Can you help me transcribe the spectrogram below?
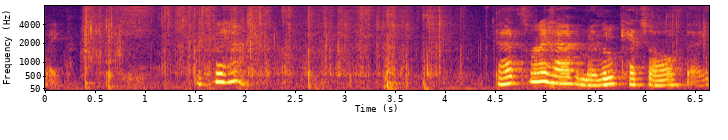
wipe. That's what I have. That's what I have in my little catch-all thing.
